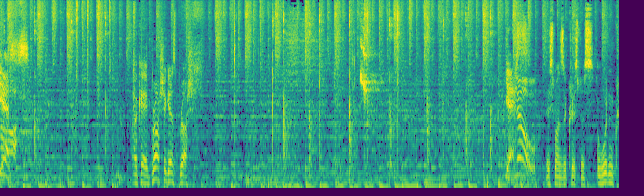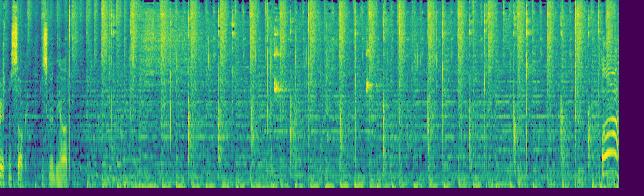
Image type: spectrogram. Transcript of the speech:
Yes! Okay, brush against brush. Yes! No! This one's a Christmas, a wooden Christmas sock. It's gonna be hard. Ah!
